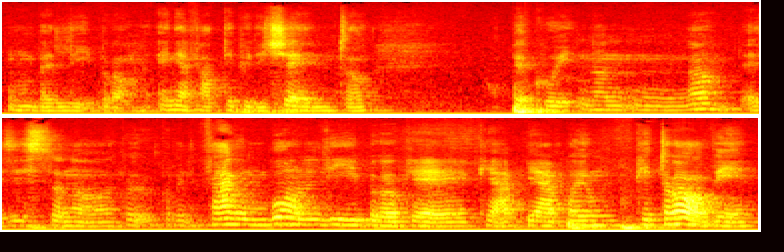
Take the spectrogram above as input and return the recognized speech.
un bel libro e ne ha fatti più di cento. Per cui non, no, esistono, fare un buon libro che, che un- che trovi,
